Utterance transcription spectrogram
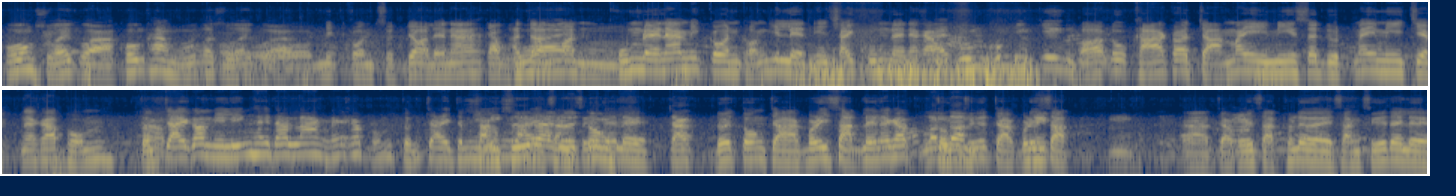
โค้งสวยกว่า โค้งข้างหูก็สวยกว่า โอ้โหมิดโกนสุดยอดเลยนะ จับหัวอาจารย์อ้อนอืม คุ้มเลยนะมิดโกนของยิเลตนี่ใช้คุ้มเลยนะครับใช้คุ้มคุ้มจริง เพราะลูกค้าก็จะไม่มีสะดุดไม่มีเจ็บนะครับ ผมสนใจก็มีลิงก์ให้ด้านล่างนะครับ ผมสนใจจะมีสั่งลิก์ซื้อได้สั่โดยตรงได้เลยๆจาก โดยตรงจากบริษัทเลยนะครับ London ส่งซื้อจากบริษัทอืม อ่าจากบริษัทเขาเลย สั่งซื้อได้เลย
